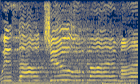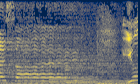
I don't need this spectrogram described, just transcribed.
without you by my side. You'll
